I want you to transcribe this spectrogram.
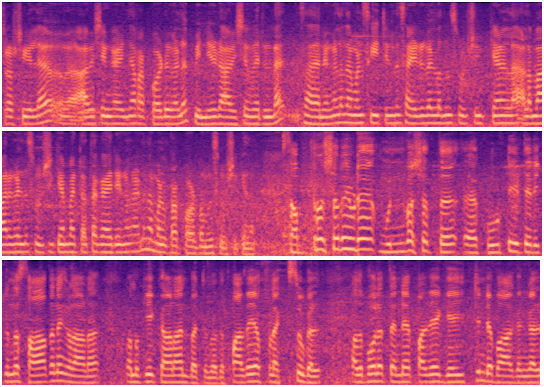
ട്രഷറിയിൽ ആവശ്യം കഴിഞ്ഞ റെക്കോർഡുകൾ പിന്നീട് ആവശ്യം വരേണ്ട സാധനങ്ങൾ നമ്മൾ സീറ്റിന്റെ സൈഡുകളിലൊന്നും സൂക്ഷിക്കാനുള്ള അലമാറുകളിൽ സൂക്ഷിക്കാൻ പറ്റാത്ത കാര്യങ്ങളാണ് നമ്മൾ റെക്കോർഡ് റൂമിൽ സൂക്ഷിക്കുന്നത്. സബ് ട്രഷറിയുടെ മുൻവശത്ത് കൂട്ടിയിട്ടിരിക്കുന്ന സാധനങ്ങളാണ് നമുക്ക് ഈ കാണാൻ പറ്റുന്നത്. പഴയ ഫ്ലെക്സുകൾ അതുപോലെ തന്നെ പഴയ ഗേറ്റിന്റെ ഭാഗങ്ങൾ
